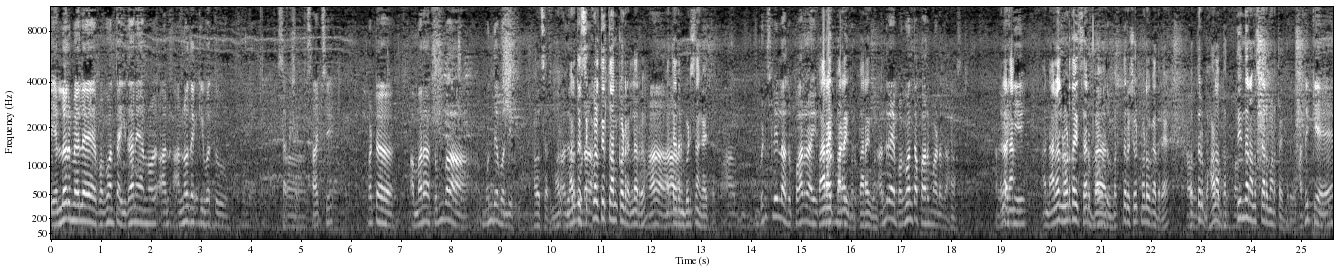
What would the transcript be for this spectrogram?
ಎಲ್ಲರ ಮೇಲೆ ಭಗವಂತ ಇದ್ದಾನೆ ಅನ್ನೋ ಅನ್- ಅನ್ನೋದಕ್ಕೆ ಇವತ್ತು ಸಾಕ್ಷಿ. ಬಟ್ ಆ ಮರ ತುಂಬಾ ಮುಂದೆ ಬಂದಿತ್ತು. ಹೌದು ಸರ್. ಮರದ ಸಿಕ್ಕೊಳ್ತಿತ್ತು ಅನ್ಕೊಡ್ರಿ ಎಲ್ಲರೂ ಅದನ್ನ ಬಿಡಿಸಿದಂಗ ಆಯ್ತು. ಬಿಡಿಸ್ಲಿಲ್ಲ ಅದು ಪಾರ್ ಅಂದ್ರೆ ಭಗವಂತ ಪಾರ್ ಮಾಡದ. ಹಾಗಾಗಿ ನಾನಲ್ಲಿ ನೋಡ್ತಾ ಇದ್ದೆ ಸರ್ ಭಕ್ತರು ಶೂಟ್ ಮಾಡಬೇಕಾದ್ರೆ ಭಕ್ತರು ಬಹಳ ಭಕ್ತಿಯಿಂದ ನಮಸ್ಕಾರ ಮಾಡ್ತಾ ಇದ್ರು. ಅದಕ್ಕೆ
